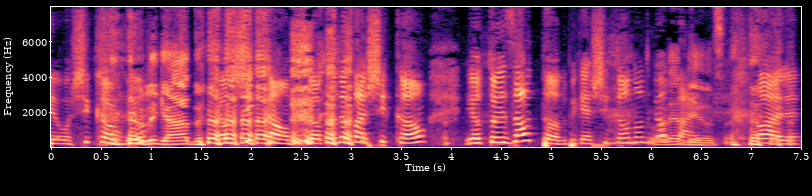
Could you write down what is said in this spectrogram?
Eu, Chicão, viu? Obrigado. É o Chicão, porque eu- quando eu falo Chicão, eu tô exaltando, porque é Chicão o nome do meu a pai. Deus. Olha,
